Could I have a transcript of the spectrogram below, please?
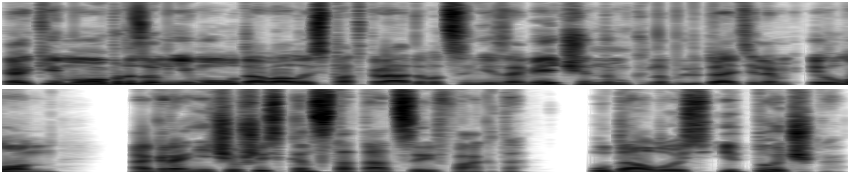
каким образом ему удавалось подкрадываться незамеченным к наблюдателям Илон, ограничившись констатацией факта. Удалось и точка.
